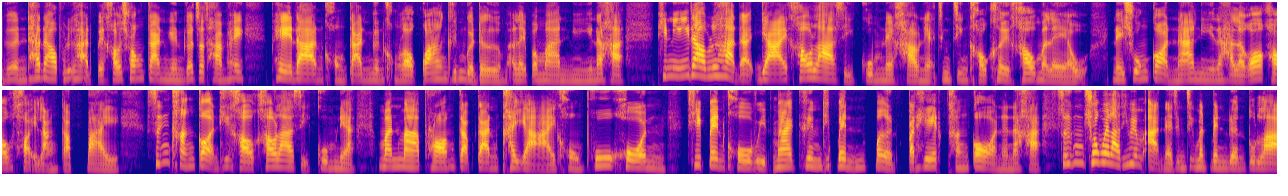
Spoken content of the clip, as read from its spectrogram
เงิน ถ้าดาวพฤหัสไปเข้าช่องการเงิน ก็จะทำให้เพดานของการเงินของเรากว้างขึ้นกว่าเดิมอะไรประมาณนี้นะคะ ทีนี้ดาวพฤหัสอะย้ายเข้าราศีกุมในคราวเนี้ยจริง ๆ เขาเคยเข้ามาแล้ว ในช่วงก่อนหน้านี้นะคะ แล้วก็เขาถอยหลังกลับไป ซึ่งครั้งก่อนที่เขาเข้าราศีกุมเนี่ยมันมาพร้อมกับการขยายของผู้คนที่เป็นโควิดมากขึ้นที่เป็นเปิดประเทศครั้งก่อนนะนะคะ ซึ่งช่วงเวลาที่พิมอ่านเนี่ยจริงๆมันเป็นเดือนตุลา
